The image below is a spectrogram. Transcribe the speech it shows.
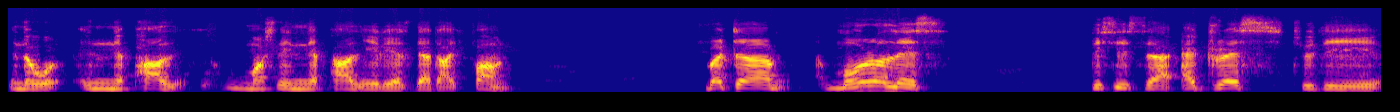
in the in Nepal, mostly in Nepal areas that I found. But um, more or less, this is uh, addressed to the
